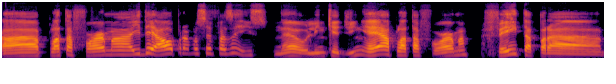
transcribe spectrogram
a plataforma ideal para você fazer isso, né? O LinkedIn é a plataforma feita para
